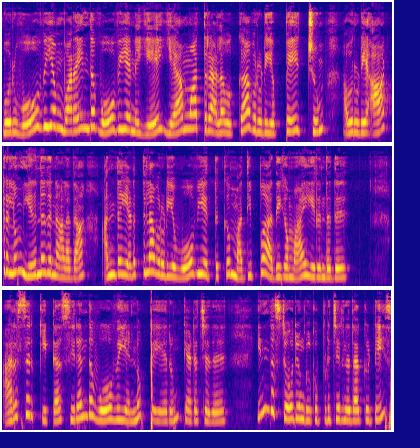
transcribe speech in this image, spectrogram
ஒரு ஓவியம் வரைந்த ஓவியனையே ஏமாத்துற அளவுக்கு அவருடைய பேச்சும் அவருடைய ஆற்றலும் இருந்ததுனால தான் அந்த இடத்துல அவருடைய ஓவியத்துக்கு மதிப்பு அதிகமாக இருந்தது. அரசர்கிட்ட சிறந்த ஓவியன்னு பெயரும் கிடைச்சது. இந்த ஸ்டோரி உங்களுக்கு பிடிச்சிருந்ததா குட்டீஸ்?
